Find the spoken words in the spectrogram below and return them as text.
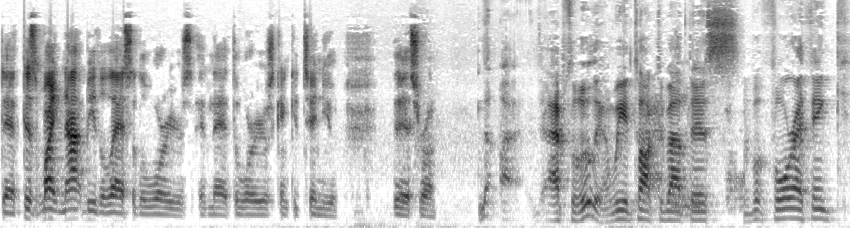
that this might not be the last of the Warriors, and that the Warriors can continue this run. No, absolutely, and we had talked about this before. I think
